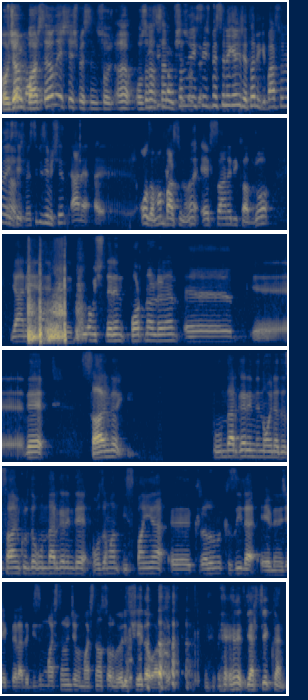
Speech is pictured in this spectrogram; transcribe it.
Hocam ben- Barcelona eşleşmesini sor. Ha, o zaman sen bir şey soracaksın. eşleşmesine gelince tabii ki Barcelona Ha. eşleşmesi bizim için yani e, o zaman Barcelona efsane bir kadro. Yani e, Portner'ların e, e, ve sağ Undargarin'in oynadığı ön kurda Undargarin'de o zaman İspanya e, kralının kızıyla evlenecekti herhalde. Bizim maçtan önce mi maçtan sonra mı öyle bir şey de vardı. evet gerçekten.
